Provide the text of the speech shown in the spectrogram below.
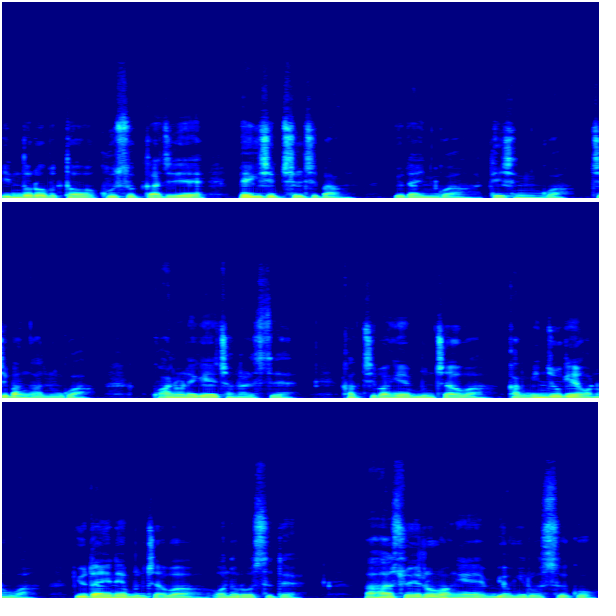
인도로부터 구스까지의 127지방 유다인과 대신과 지방관과 관원에게 전할세 각 지방의 문자와 각 민족의 언어와 유다인의 문자와 언어로 쓰되 아하수에로 왕의 명의로 쓰고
